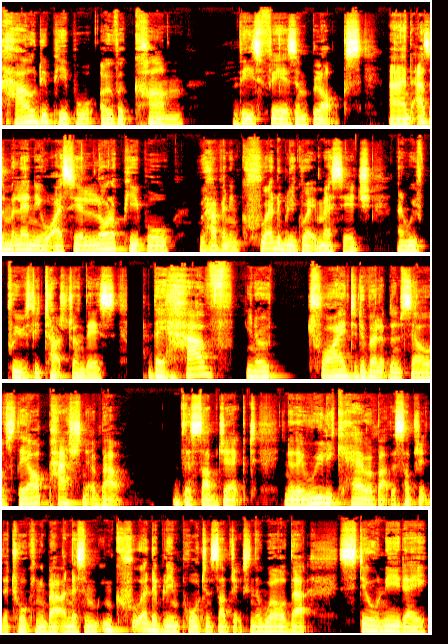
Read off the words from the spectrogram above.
how do people overcome these fears and blocks? And as a millennial, I see a lot of people who have an incredibly great message, and we've previously touched on this, they have, you know, tried to develop themselves. They are passionate about the subject. You know, they really care about the subject they're talking about. And there's some incredibly important subjects in the world that still need a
